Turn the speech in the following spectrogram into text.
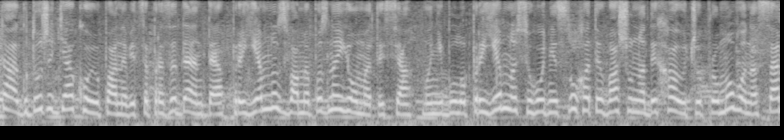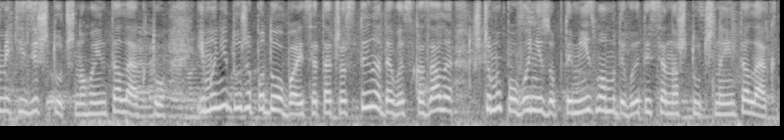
Так, дуже дякую, пане віцепрезиденте. Приємно з вами познайомитися. Мені було приємно сьогодні слухати вашу надихаючу промову на саміті зі штучного інтелекту. І мені дуже подобається та частина, де ви сказали, що ми повинні з оптимізмом дивитися на штучний інтелект.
